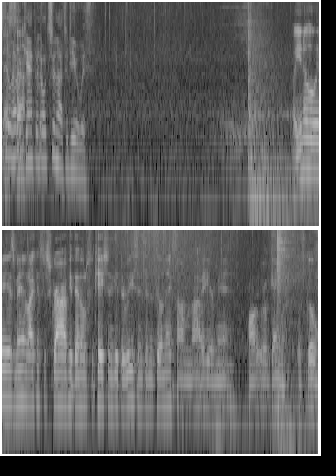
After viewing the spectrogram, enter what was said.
Still That's have tough. a camp in Otsuna to deal with. Well, you know who it is, man. Like and subscribe, hit that notification to get the recents. And until next time, I'm out of here, man. Paul, the real gamer. Let's go.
